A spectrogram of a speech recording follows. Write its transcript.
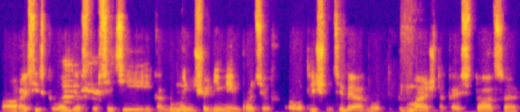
а, российского агентства в сети, и как бы мы ничего не имеем против вот, лично тебя, ну, вот ты понимаешь, такая ситуация.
